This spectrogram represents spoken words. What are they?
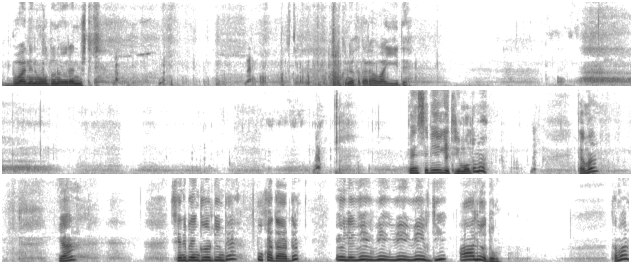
Bu annenin olduğunu öğrenmiştik. Bugüne kadar hava iyiydi. Ben size bir ev getireyim oldu mu? Tamam. Ya. Seni ben gördüğümde bu kadardı. Öyle viv viv viv viv diye ağlıyordum. Tamam.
